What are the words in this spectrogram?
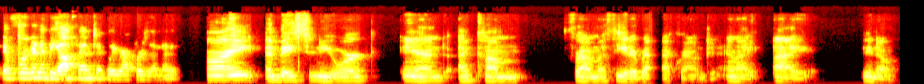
if we're going to be authentically represented. I am based in new york and i come from a theater background, and I, I, you know,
